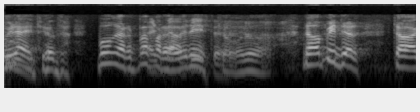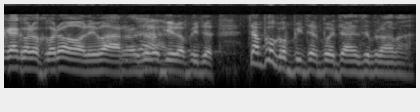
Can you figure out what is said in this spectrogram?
mirá este otro. Vos garpás para ver Peter. esto, boludo. No, Peter estaba acá con los coroles, barro. Yo lo quiero, Peter. Tampoco Peter puede estar en ese programa.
